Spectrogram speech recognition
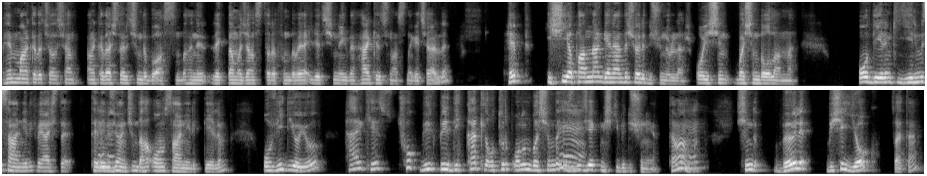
hem markada çalışan arkadaşlar için de bu aslında hani reklam ajansı tarafında veya iletişimle ilgilenen herkes için aslında geçerli. Hep işi yapanlar genelde şöyle düşünürler. O işin başında olanlar. O diyelim ki 20 saniyelik veya işte televizyon için daha 10 saniyelik diyelim. O videoyu herkes çok büyük bir dikkatle oturup onun başında Hı. izleyecekmiş gibi düşünüyor. Tamam mı? Şimdi böyle bir şey yok zaten.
